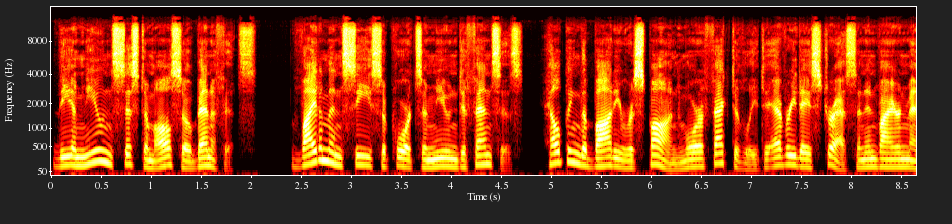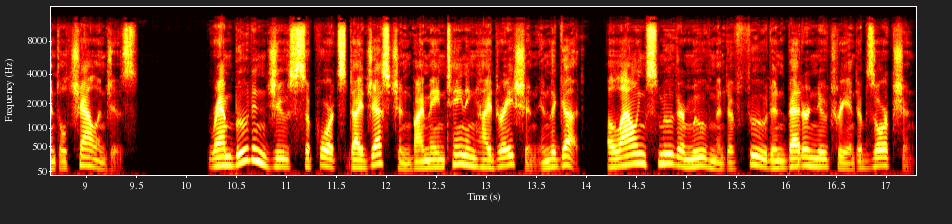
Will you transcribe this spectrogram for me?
The immune system also benefits. Vitamin C supports immune defenses, helping the body respond more effectively to everyday stress and environmental challenges. Rambutan juice supports digestion by maintaining hydration in the gut, allowing smoother movement of food and better nutrient absorption.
